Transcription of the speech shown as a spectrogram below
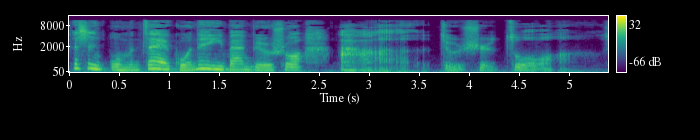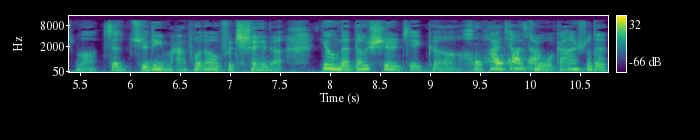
但是我们在国内一般，比如说啊，就是做。什么？这举例麻婆豆腐之类的，用的都是这个红花椒，红花椒就我刚刚说的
